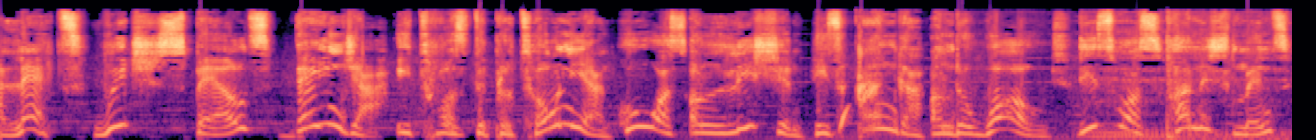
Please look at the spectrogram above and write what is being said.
alert which spells danger. It was the Plutonian who was unleashing his anger on the world. This was punishment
